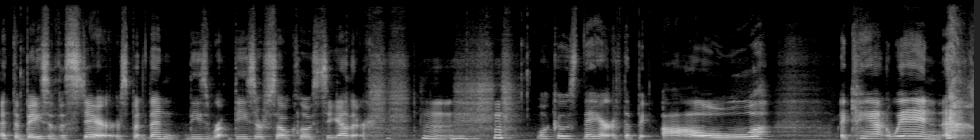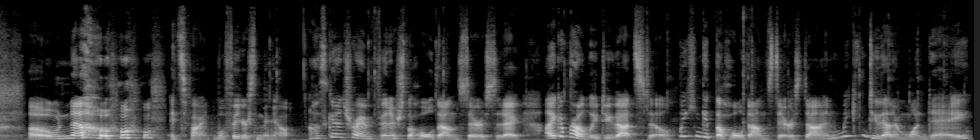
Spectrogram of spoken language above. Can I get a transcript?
At the base of the stairs, but then these these are so close together. hmm. what goes there at the ba- Oh, I can't win. oh no. it's fine. We'll figure something out. I was gonna try and finish the whole downstairs today. I could probably do that still. We can get the whole downstairs done. We can do that in one day.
